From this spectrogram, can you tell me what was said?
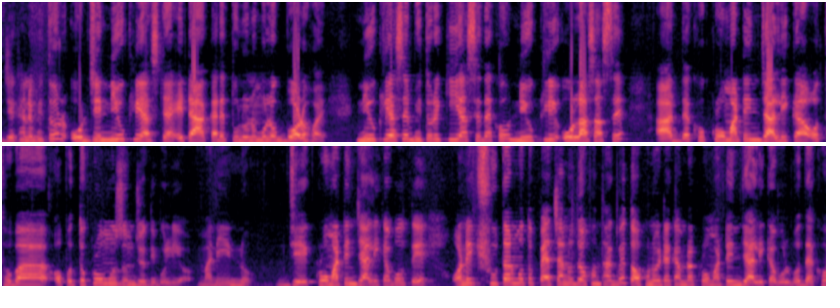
যেখানে ভিতর ওর যে নিউক্লিয়াসটা, এটা আকারে তুলনামূলক বড় হয়। নিউক্লিয়াসের ভিতরে কি আছে দেখো? নিউক্লিওলাস আছে। আর দেখো ক্রোমাটিন জালিকা অথবা অপত্য ক্রোমোজোম যদি বলি মানে যে ক্রোমাটিন জালিকা বলতে অনেক সুতার মতো পেঁচানো যখন থাকবে তখন ওইটাকে আমরা ক্রোমাটিন জালিকা বলব। দেখো,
